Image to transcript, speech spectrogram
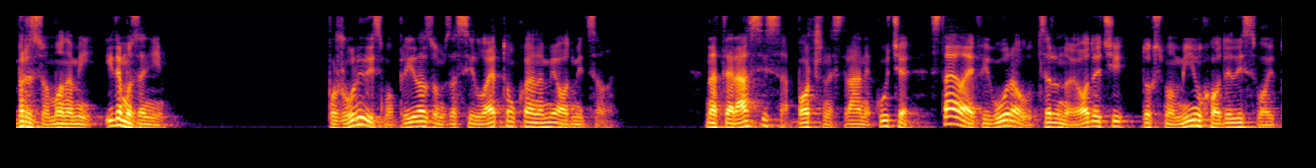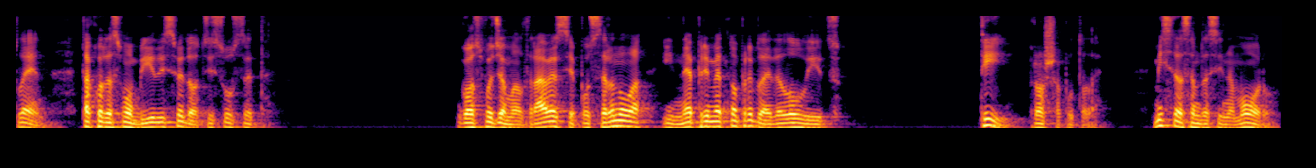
Brzo, Monami, idemo za njim. Požurili smo prilazom za siluetom koja nam je odmicala. Na terasi sa bočne strane kuće stajala je figura u crnoj odeći dok smo mi uhodili svoj plen, tako da smo bili svedoci susreta. Gospođa Maltravers je posrnula i neprimetno prebledela u licu. Ti, prošaputala je, mislila sam da si na moru,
